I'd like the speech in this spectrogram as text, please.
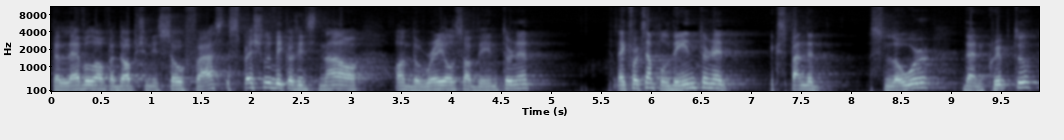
the level of adoption is so fast, especially because it's now on the rails of the internet. Like for example, the internet expanded slower than crypto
